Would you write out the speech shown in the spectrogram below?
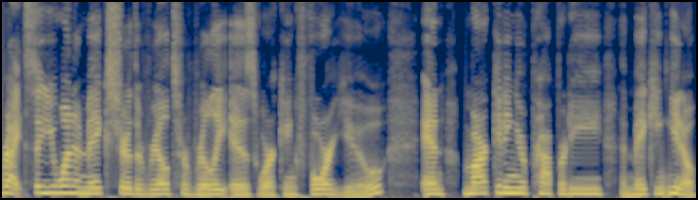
Right. So you want to make sure the realtor really is working for you and marketing your property and making, you know,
